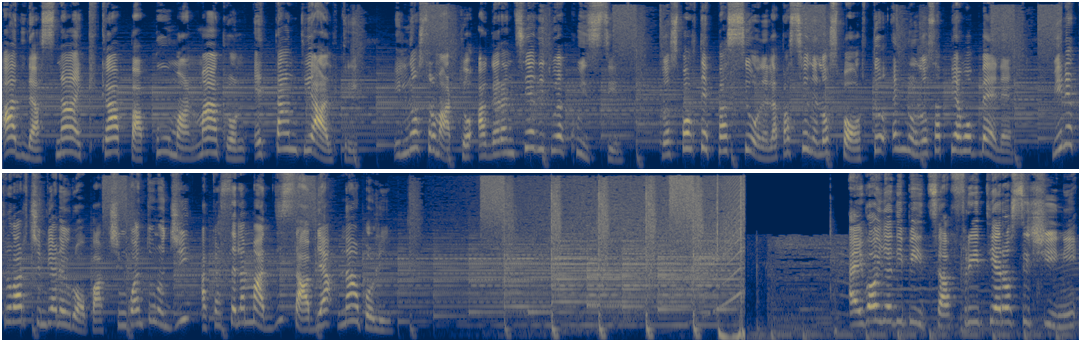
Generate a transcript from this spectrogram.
Adidas, Nike, K, Puma, Macron e tanti altri. Il nostro marchio ha garanzia dei tuoi acquisti. Lo sport è passione, la passione è lo sport e noi lo sappiamo bene. Vieni a trovarci in Viale Europa 51G a Castellammare di Stabia, Napoli. Hai voglia di pizza, fritti e rosticini?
